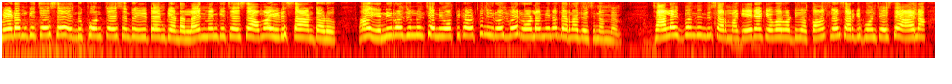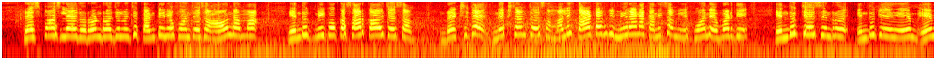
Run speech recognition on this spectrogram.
మేడంకి చేస్తే ఎందుకు ఫోన్ చేసిండ్రు? ఈ టైంకి అంటారు లైన్ మ్యాన్కి చేస్తే అమ్మ ఇడుస్తా అంటాడు. ఎన్ని రోజుల నుంచి అని ఓపిక పెట్టుకుని ఈ రోజు పోయి రోడ్ల మీద ధర్నా చేసినాం మేము. చాలా ఇబ్బంది ఉంది సార్ మాకు. ఏరియాకి ఎవరు పట్టి కౌన్సిలర్ సార్కి ఫోన్ చేస్తే ఆయన రెస్పాన్స్ లేదు. రెండు రోజుల నుంచి కంటిన్యూ ఫోన్ చేసాం అవునమ్మా ఎందుకు మీకు ఒక్కసారి కాల్ చేసాం నెక్స్ట్ టైం నెక్స్ట్ టైం చేస్తాం. మళ్ళీ థర్డ్ టైంకి మీరైనా కనీసం మీ ఫోన్ ఎవరిది? ఎందుకు చేసిండ్రు? ఎందుకు ఏం ఏం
